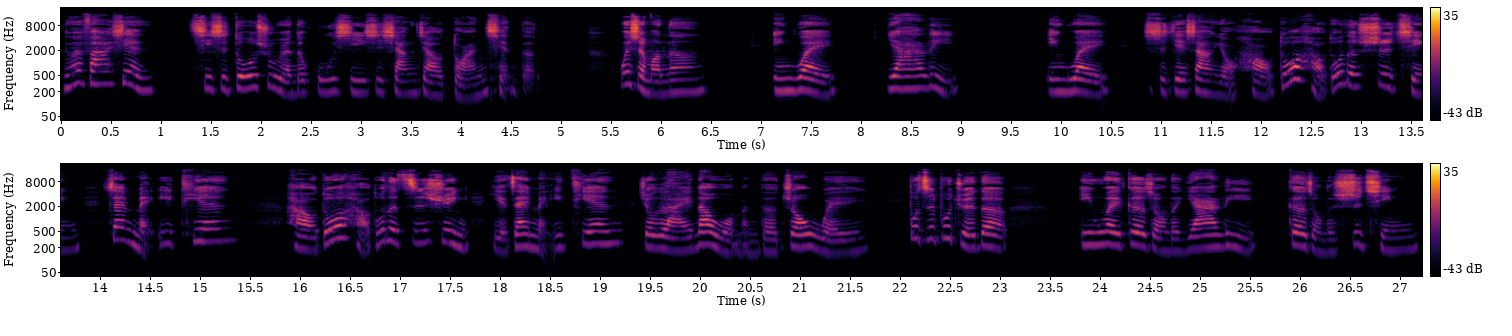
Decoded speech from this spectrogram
你会发现，其实多数人的呼吸是相较短浅的。为什么呢？因为压力，因为世界上有好多好多的事情，在每一天，好多好多的资讯也在每一天就来到我们的周围。不知不觉的，因为各种的压力、各种的事情，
